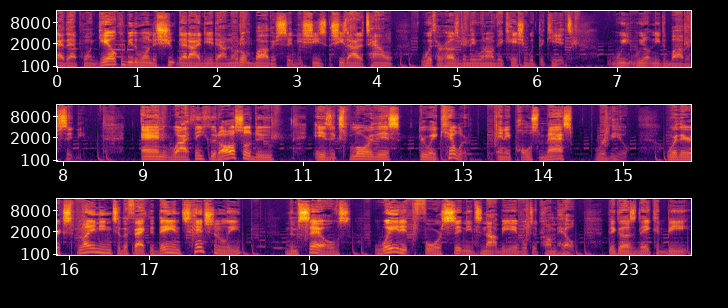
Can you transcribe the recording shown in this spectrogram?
at that point. Gale could be the one to shoot that idea down. No, don't bother Sidney. She's she's out of town with her husband. They went on vacation with the kids. We we don't need to bother Sidney. And what I think you could also do is explore this through a killer in a post mask reveal, where they're explaining to the fact that they intentionally themselves waited for Sidney to not be able to come help because they could be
